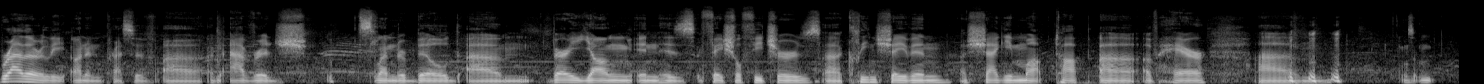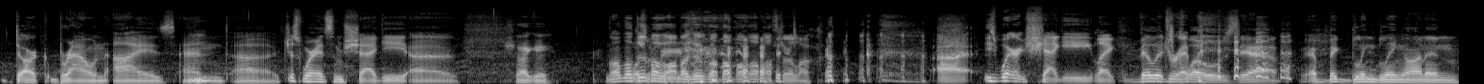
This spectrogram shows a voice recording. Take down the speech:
ratherly unimpressive. Uh, an average, slender build, um, very young in his facial features, uh, clean shaven, a shaggy mop top uh, of hair, um, some dark brown eyes, and uh, just wearing some shaggy. shaggy. Uh, He's wearing shaggy, like village drip. clothes, yeah, a big bling bling on him,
